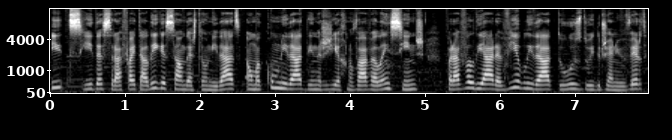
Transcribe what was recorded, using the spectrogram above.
e, de seguida, será feita a ligação desta unidade a uma comunidade de energia renovável em Sines para avaliar a viabilidade do uso do hidrogênio verde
